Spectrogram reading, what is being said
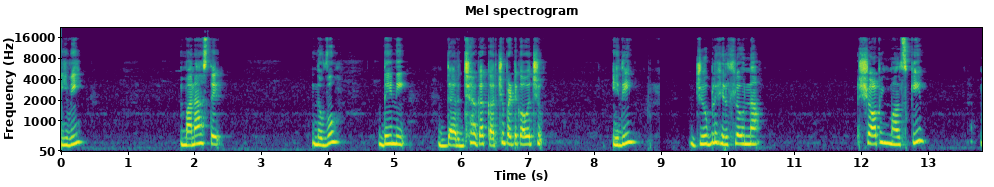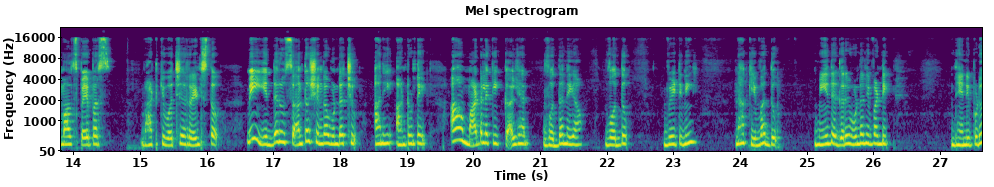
ఇవి? మనాస్తే. నువ్వు దీన్ని దర్జాగా ఖర్చు పెట్టుకోవచ్చు. ఇది జూబ్లీ హిల్స్లో ఉన్న షాపింగ్ మాల్స్కి మాల్స్ పేపర్స్ వాటికి వచ్చే రెంట్స్తో మీ ఇద్దరూ సంతోషంగా ఉండొచ్చు అని అంటుంటే ఆ మాటలకి కళ్యాణ్ వద్దనయ్యా వద్దు. వీటిని నాకు ఇవ్వద్దు మీ దగ్గరే ఉండనివ్వండి. నేనిప్పుడు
